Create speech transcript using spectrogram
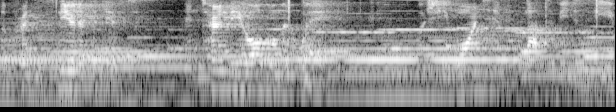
the prince sneered at the gift and turned the old woman away, not to be deceived.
